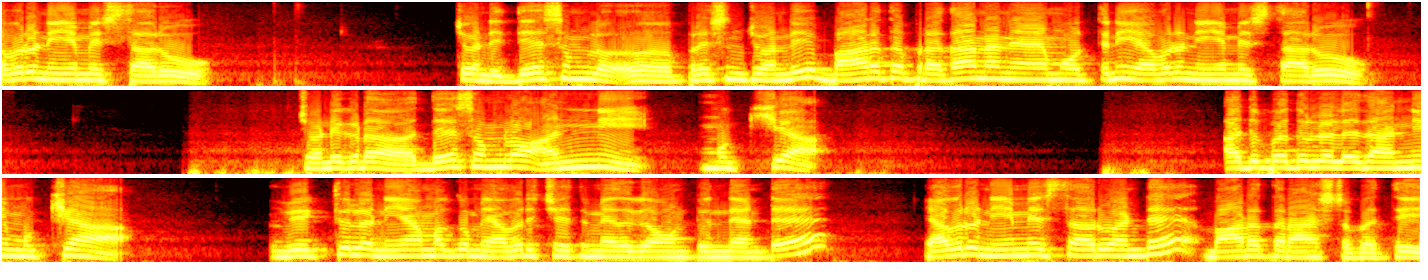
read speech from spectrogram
ఎవరు నియమిస్తారు? చూడండి దేశంలో ప్రశ్న చూడండి. భారత ప్రధాన న్యాయమూర్తిని ఎవరు నియమిస్తారు? చూడండి ఇక్కడ దేశంలో అన్ని ముఖ్య అధిపతులు లేదా అన్ని ముఖ్య వ్యక్తుల నియామకం ఎవరి చేతి మీదుగా ఉంటుంది అంటే ఎవరు నియమిస్తారు అంటే భారత రాష్ట్రపతి.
